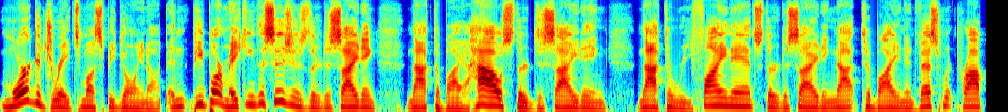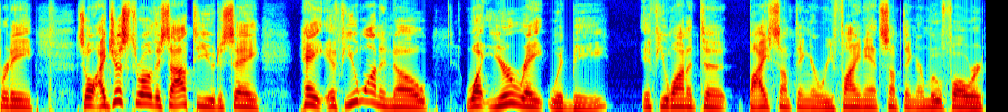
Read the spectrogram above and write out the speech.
mortgage rates must be going up and people are making decisions. They're deciding not to buy a house. They're deciding not to refinance. They're deciding not to buy an investment property. So i just throw this out to you to say hey if you want to know what your rate would be if you wanted to buy something or refinance something or move forward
